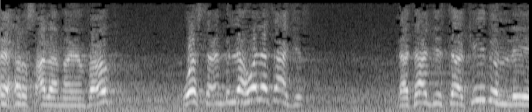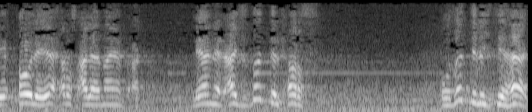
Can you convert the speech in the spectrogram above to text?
احرص على ما ينفعك واستعن بالله ولا تعجز. لا تعجز تأكيد لقوله احرص على ما ينفعك لأن العجز ضد الحرص. وضد الاجتهاد.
